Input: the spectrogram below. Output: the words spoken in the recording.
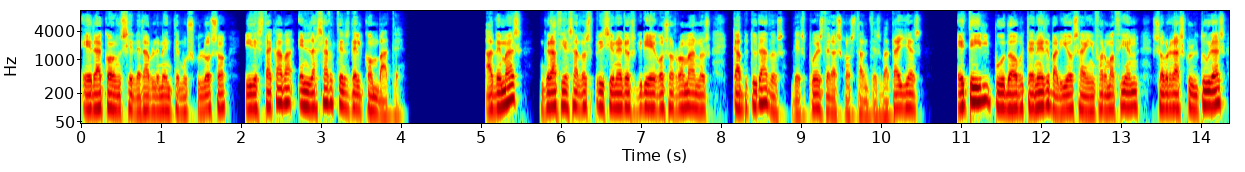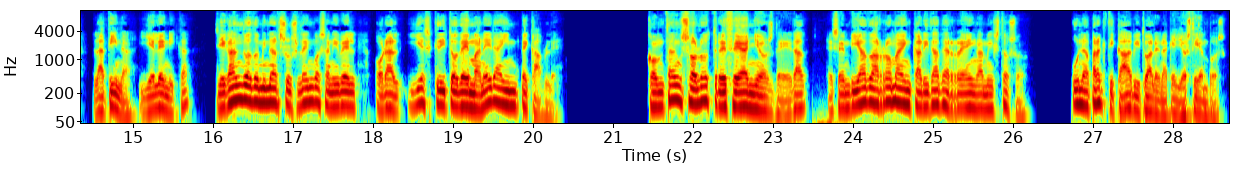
Era considerablemente musculoso y destacaba en las artes del combate. Además, gracias a los prisioneros griegos o romanos capturados después de las constantes batallas, Etil pudo obtener valiosa información sobre las culturas latina y helénica, llegando a dominar sus lenguas a nivel oral y escrito de manera impecable. Con tan solo trece años de edad, es enviado a Roma en calidad de rehén amistoso, una práctica habitual en aquellos tiempos.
